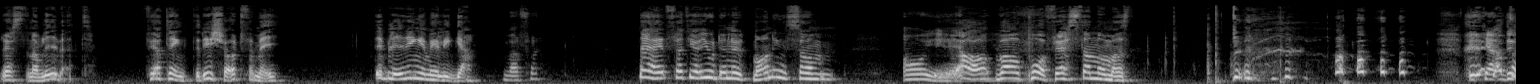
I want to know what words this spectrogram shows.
resten av livet. För jag tänkte det är kört för mig. Det blir ingen mer ligga. Varför? Nej, för att jag gjorde en utmaning som Oj. ja, var påfrestande om man... Vilka, du,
